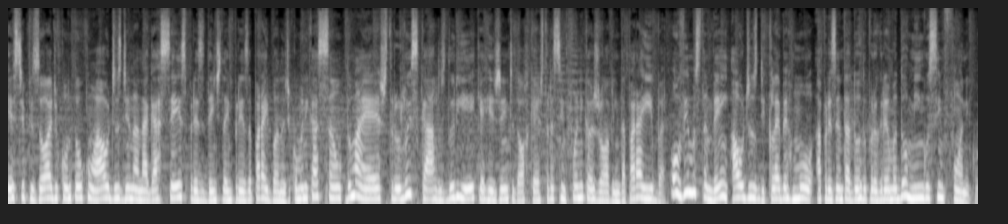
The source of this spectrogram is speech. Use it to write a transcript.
Este episódio contou com áudios de Naná Garcês, presidente da empresa paraibana de comunicação, do maestro Luiz Carlos Durier, que é regente da Orquestra Sinfônica Jovem da Paraíba. Ouvimos também áudios de Kleber Mo, apresentador do programa Domingo Sinfônico.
